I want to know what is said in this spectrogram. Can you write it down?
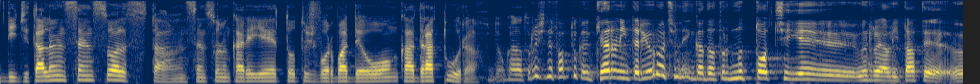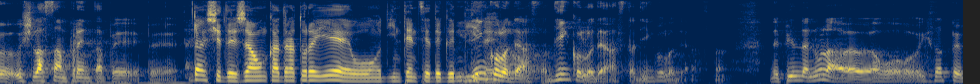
Digitală în sensul ăsta, în sensul în care e totuși vorba de o încadratură. De o încadratură și de faptul că chiar în interiorul acelei încadraturi nu tot ce e în realitate uh, își lasă amprenta pe... pe... Da, și deja o încadratură e o intenție de gândire. Dincolo de asta, dincolo de asta, dincolo de asta. De pildă, nu la, au existat pe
